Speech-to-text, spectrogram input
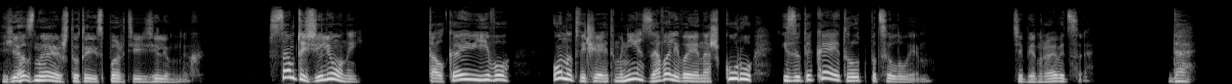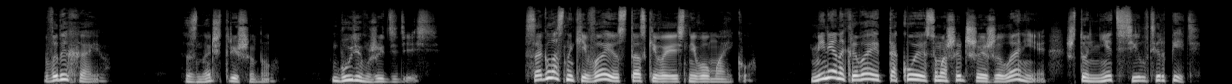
«Я знаю, что ты из партии зеленых». «Сам ты зеленый!» Толкаю его, он отвечает мне, заваливая на шкуру и затыкает рот поцелуем. «Тебе нравится?» «Да». Выдыхаю. «Значит, решено. Будем жить здесь». Согласно киваю, стаскивая с него майку. Меня накрывает такое сумасшедшее желание, что нет сил терпеть.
